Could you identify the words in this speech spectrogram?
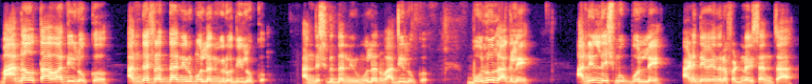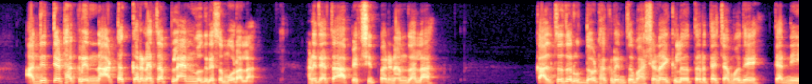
मानवतावादी लोक अंधश्रद्धा निर्मूलन विरोधी लोक अंधश्रद्धा निर्मूलनवादी लोक बोलू लागले अनिल देशमुख बोलले आणि देवेंद्र फडणवीसांचा आदित्य ठाकरेंना अटक करण्याचा प्लॅन वगैरे समोर आला. आणि त्याचा अपेक्षित परिणाम झाला. कालचं जर उद्धव ठाकरेंचं भाषण ऐकलं तर त्याच्यामध्ये त्यांनी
